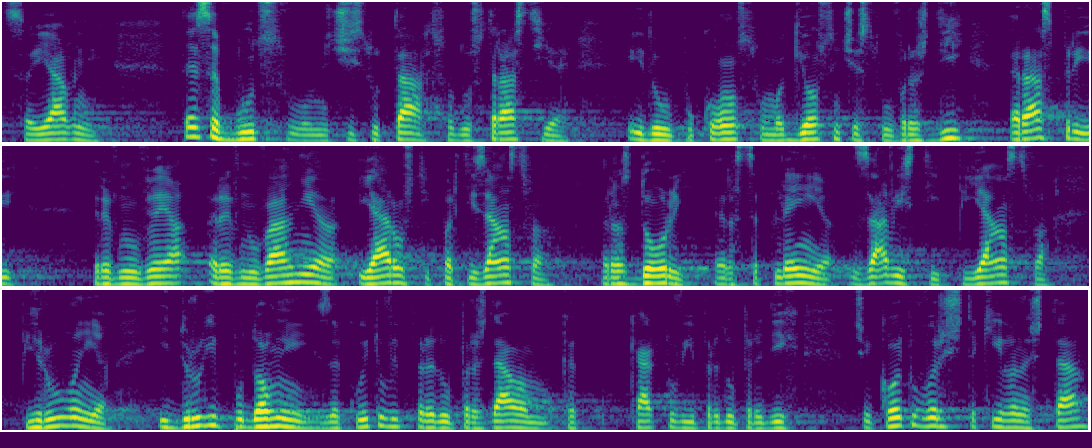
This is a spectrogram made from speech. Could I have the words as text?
Са явни. Те са блудство, нечистота, сладострастие, идолопоклонство, магиосничество, връжди, разпри, ревнования, ярости, партизанства, раздори, разцепления, зависти, пиянства, пирувания и други подобни, за които ви предупреждавам, както ви предупредих, че който върши такива неща,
